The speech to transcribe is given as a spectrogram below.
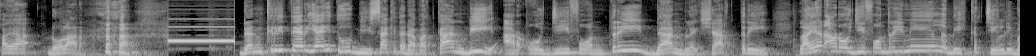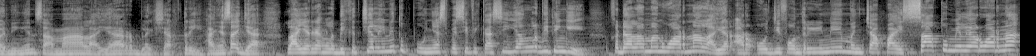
kayak dolar. Dan kriteria itu bisa kita dapatkan di ROG Phone 3 dan Black Shark 3. Layar ROG Phone 3 ini lebih kecil dibandingin sama layar Black Shark 3. Hanya saja, layar yang lebih kecil ini tuh punya spesifikasi yang lebih tinggi. Kedalaman warna layar ROG Phone 3 ini mencapai 1 miliar warna,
